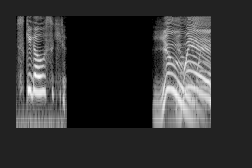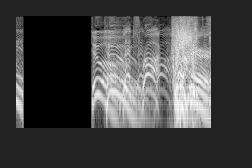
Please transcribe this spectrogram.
隙が多すぎる You win! Two. Let's rock! Counter! チ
